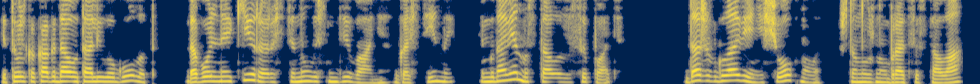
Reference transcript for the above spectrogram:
И только когда утолила голод, довольная Кира растянулась на диване в гостиной и мгновенно стала засыпать. Даже в голове не щелкнуло, что нужно убрать со стола,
